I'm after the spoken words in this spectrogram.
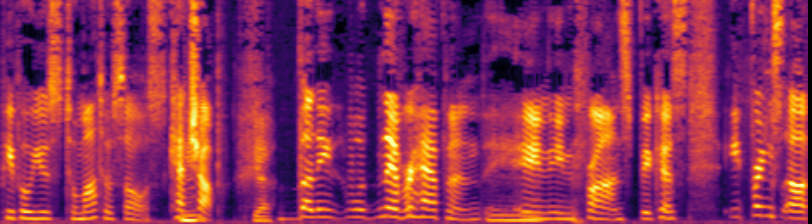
people use tomato sauce, ketchup. yeah. But it would never happen in in France because it brings a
